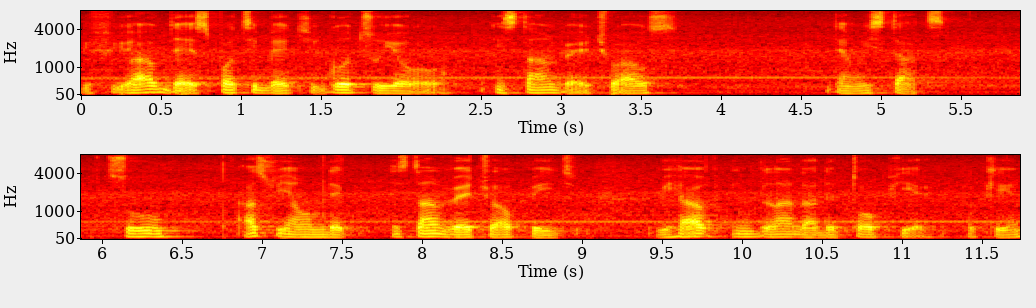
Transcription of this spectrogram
if you have the sporty bet you go to your instant virtuals then we start. So as we are on the instant virtual page we have england at the top here okay?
